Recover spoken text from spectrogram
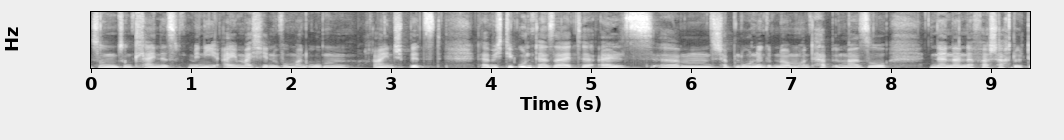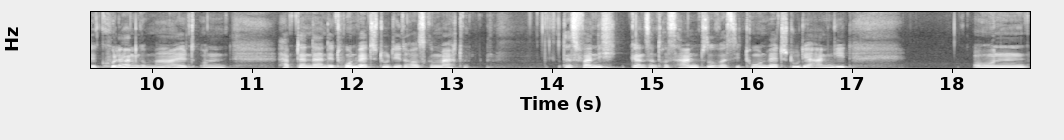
so ein, so ein kleines Mini-Eimerchen, wo man oben reinspitzt. Da habe ich die Unterseite als ähm, Schablone genommen und habe immer so ineinander verschachtelte Kullern gemalt und habe dann da eine Tonwertstudie draus gemacht. Das fand ich ganz interessant, so was die Tonwertstudie angeht. Und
